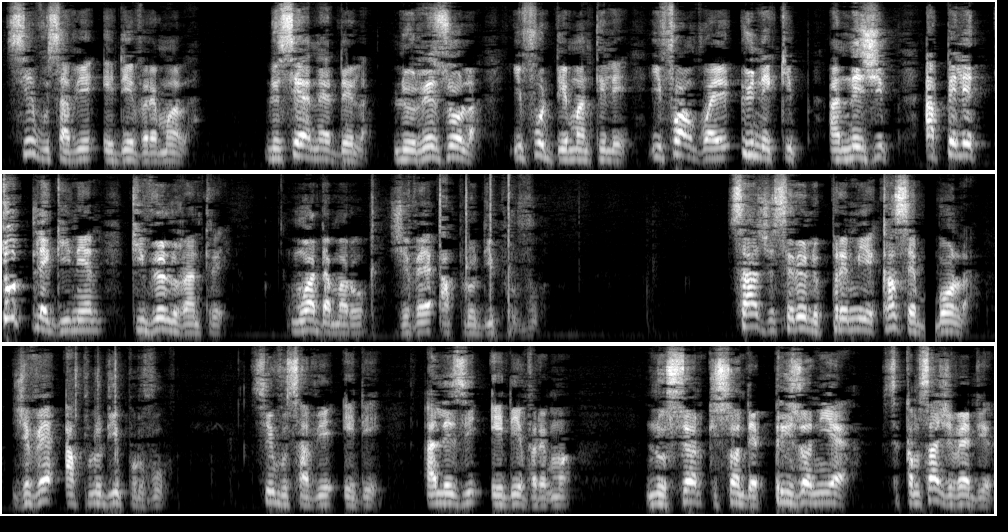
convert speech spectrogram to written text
Si vous saviez aider vraiment là, le CNRD là, le réseau là, il faut démanteler. Il faut envoyer une équipe en Égypte, appeler toutes les Guinéennes qui veulent rentrer. Moi, Damaro, je vais applaudir pour vous. Ça, je serai le premier. Quand c'est bon là, je vais applaudir pour vous. Si vous saviez aider, allez-y, aidez vraiment nos sœurs qui sont des prisonnières. C'est comme ça je vais dire.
